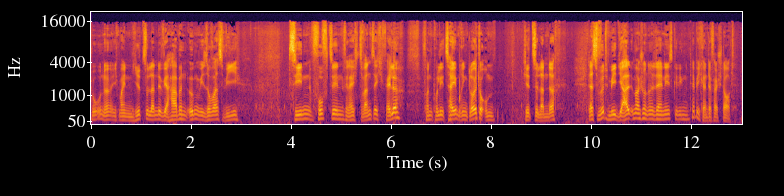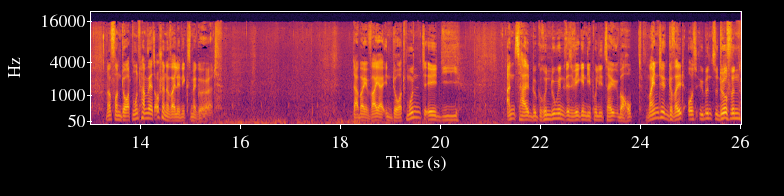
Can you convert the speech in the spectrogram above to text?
So, ne, ich meine, hierzulande, wir haben irgendwie sowas wie 10, 15, vielleicht 20 Fälle von Polizei bringt Leute um hierzulande. Das wird medial immer schon unter der nächstgelegenen Teppichkante verstaut. Ne, von Dortmund haben wir jetzt auch schon eine Weile nichts mehr gehört. Dabei war ja in Dortmund äh, die Anzahl Begründungen, weswegen die Polizei überhaupt meinte, Gewalt ausüben zu dürfen,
